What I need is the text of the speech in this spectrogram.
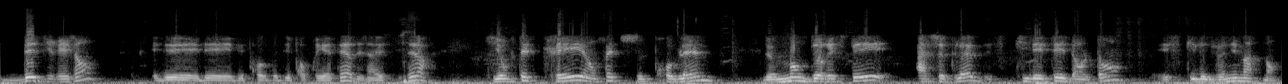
des dirigeants et des, des, des, pro- des propriétaires, des investisseurs, qui ont peut-être créé en fait ce problème de manque de respect à ce club, ce qu'il était dans le temps et ce qu'il est devenu maintenant.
